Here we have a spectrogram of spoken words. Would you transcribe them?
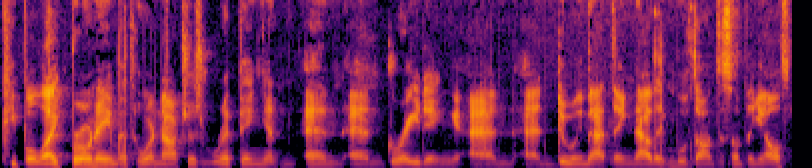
people like Bro Namath who are not just ripping and, and, and grading and, and doing that thing. Now they've moved on to something else.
